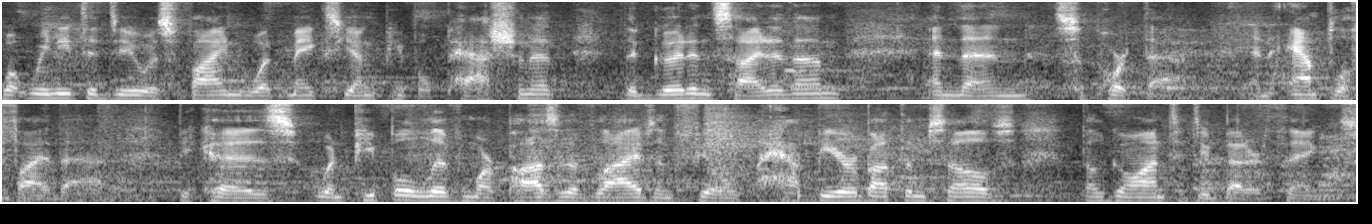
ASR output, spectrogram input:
What we need to do is find what makes young people passionate, the good inside of them, and then support that and amplify that. Because when people live more positive lives and feel happier about themselves, they'll go on to do better things.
